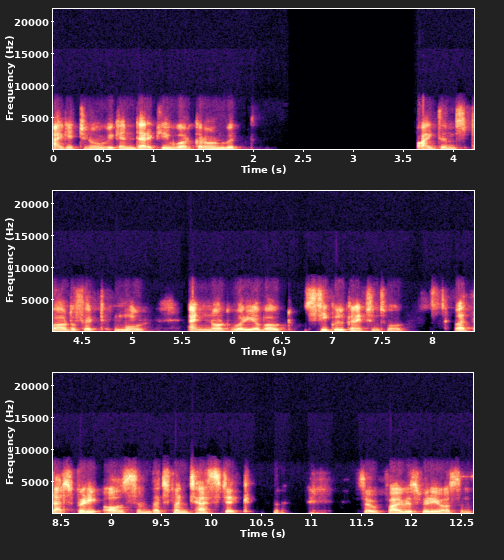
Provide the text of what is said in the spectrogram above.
I get to know we can directly work around with Python's part of it more and not worry about SQL connections more. But that's pretty awesome. That's fantastic. so five is pretty awesome.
